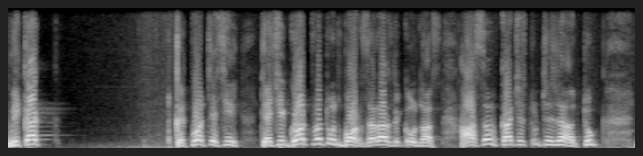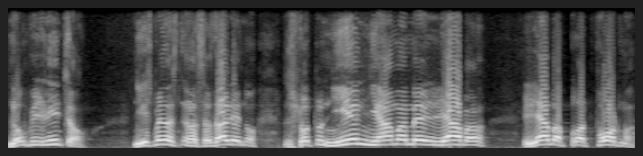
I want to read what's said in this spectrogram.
Ми как? Какво те си? Те си готвят отбор, за разлика от нас. Аз съм в качеството на тук на обединител. Ние сме нас- насъздали едно, защото ние нямаме лява, лява платформа,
